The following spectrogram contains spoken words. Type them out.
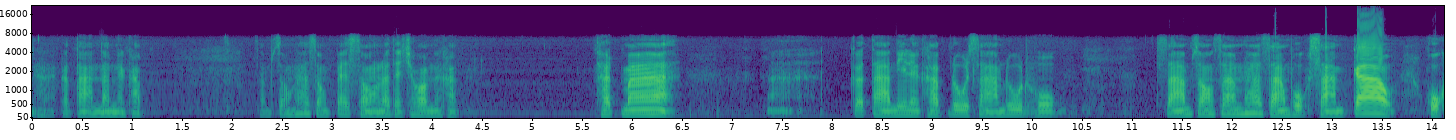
นะก็ตามนั้นนะครับสามสองห้าสองแปดสองแล้วแต่ชอบนะครับ ถัดมาก็ตามนี้นะครับ รูดสามรูดหกสามสองสามห้าสามหกสามเก้าหก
